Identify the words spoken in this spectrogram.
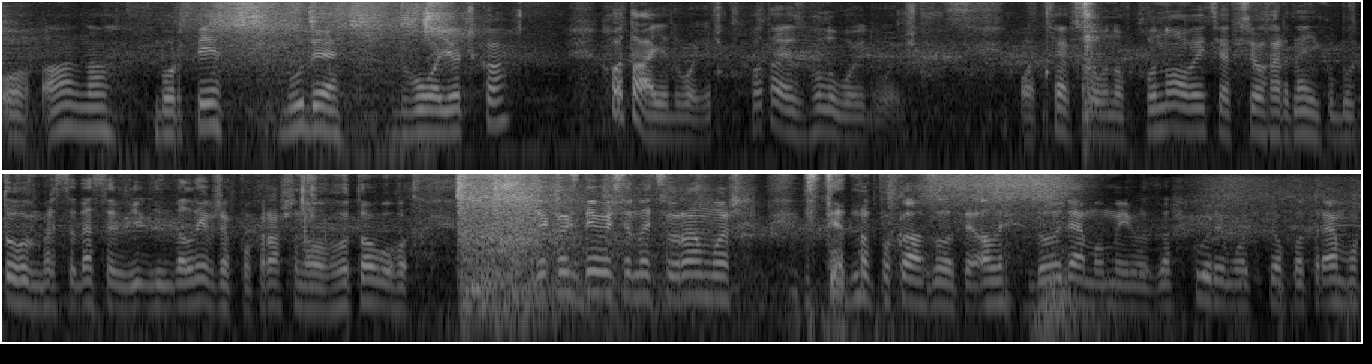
О, а на борти буде двоєчка. Хватає двоєчка, хватає з головою двоєчка. От це все воно поновиться, все гарненько, бо в того Мерседеса віддали вже покрашеного, готового. Якось дивишся на цю раму, аж стидно показувати, але доведемо, ми його зашкуримо, все потремо,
